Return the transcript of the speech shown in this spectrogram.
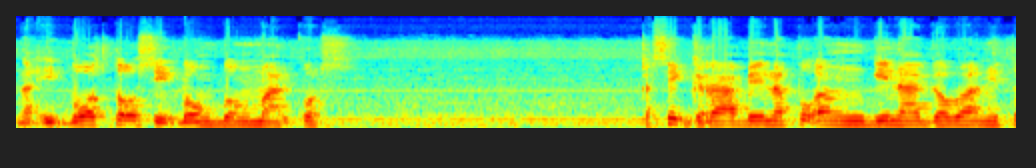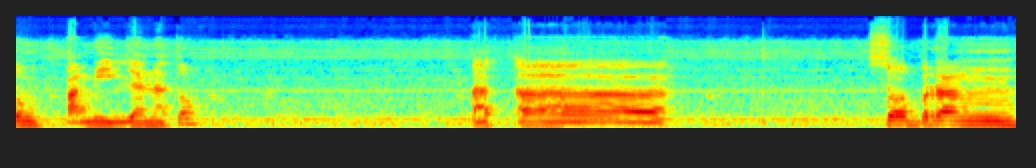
na iboto si Bongbong Marcos. Kasi grabe na po ang ginagawa nitong pamilya na to. At ah, sobrang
